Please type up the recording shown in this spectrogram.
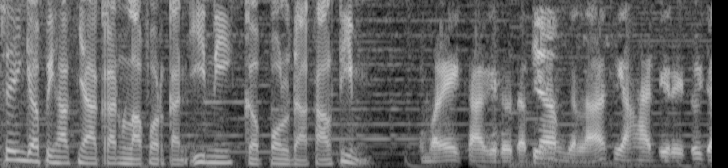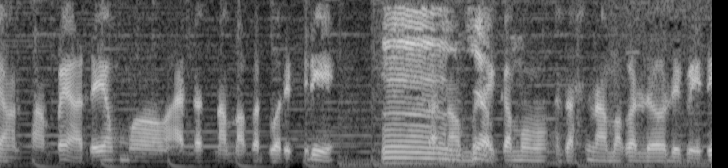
sehingga pihaknya akan melaporkan ini ke Polda Kaltim. Mereka gitu tapi Siap. yang jelas yang hadir itu jangan sampai ada yang mengatasnamakan ketua DPD Hmm, karena siap. mereka mengatasnamakan ketua DPD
